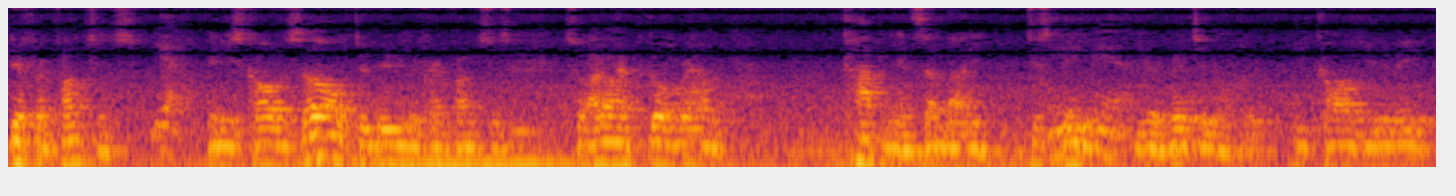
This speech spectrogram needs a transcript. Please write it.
different functions. Yeah. And he's called us all to do different functions. So I don't have to go around copying somebody. Just be Amen. the original. He called you to be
